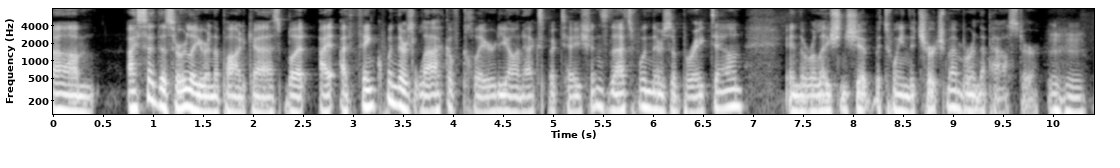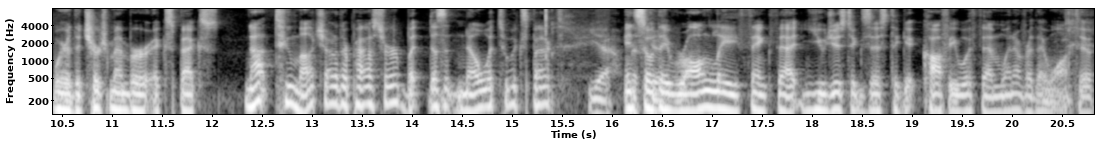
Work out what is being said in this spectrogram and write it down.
um, I said this earlier in the podcast, but I, I think when there's lack of clarity on expectations, that's when there's a breakdown in the relationship between the church member and the pastor, Mm-hmm. where the church member expects not too much out of their pastor, but doesn't know what to expect. Yeah, And so good. they wrongly think that you just exist to get coffee with them whenever they want to.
